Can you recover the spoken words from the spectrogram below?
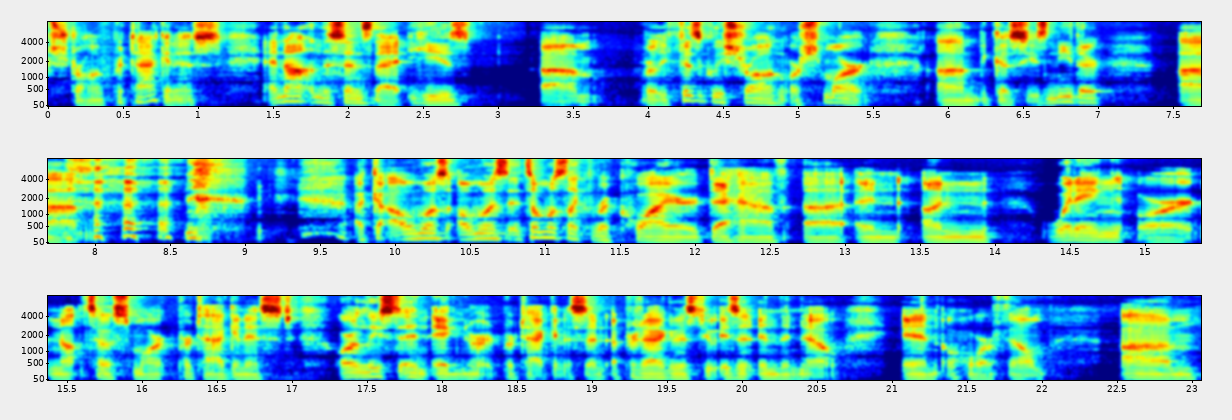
strong protagonist, and not in the sense that he is um, really physically strong or smart, um, because he's neither. Um, almost, almost, it's almost like required to have uh, an unwitting or not so smart protagonist, or at least an ignorant protagonist, and a protagonist who isn't in the know in a horror film. Um,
